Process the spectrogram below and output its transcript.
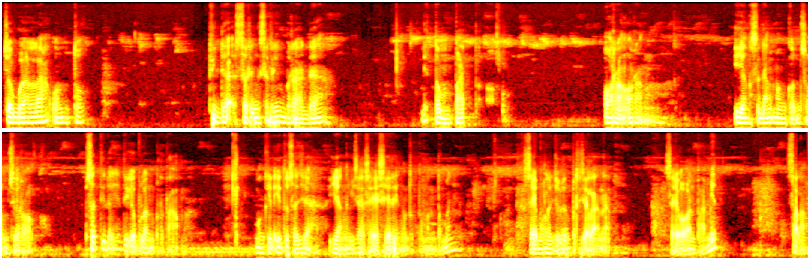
cobalah untuk tidak sering-sering berada di tempat orang-orang yang sedang mengkonsumsi rokok. Setidaknya tiga bulan pertama. Mungkin itu saja yang bisa saya sharing untuk teman-teman saya mau lanjutkan perjalanan. Saya Wawan pamit. Salam.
